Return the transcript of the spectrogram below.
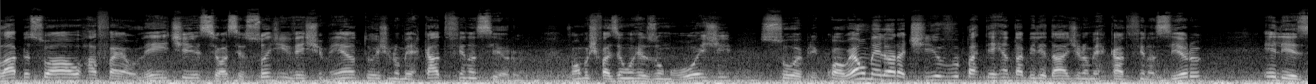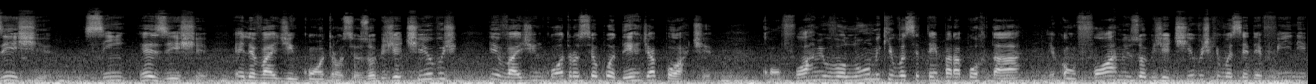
Olá pessoal, Rafael Leite, seu assessor de investimentos no mercado financeiro. Vamos fazer um resumo hoje sobre qual é o melhor ativo para ter rentabilidade no mercado financeiro. Ele existe? Sim, existe. Ele vai de encontro aos seus objetivos e vai de encontro ao seu poder de aporte. Conforme o volume que você tem para aportar e conforme os objetivos que você define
